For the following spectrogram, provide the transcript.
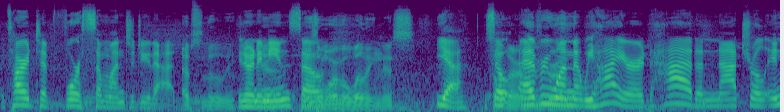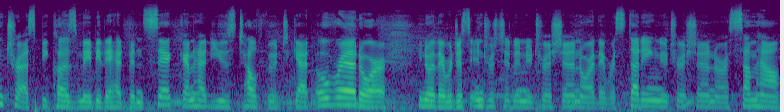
it's hard to force someone to do that. absolutely You know what I mean? So- a more of a willingness Yeah. So everyone that we hired had a natural interest because maybe they had been sick and had used health food to get over it, or you know they were just interested in nutrition, or they were studying nutrition, or somehow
